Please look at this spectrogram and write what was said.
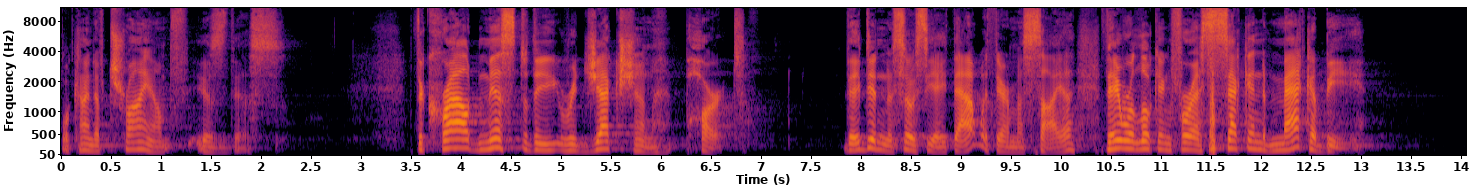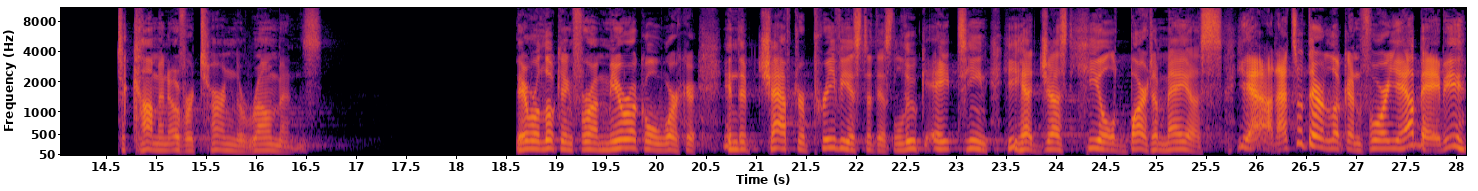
What kind of triumph is this? The crowd missed the rejection part. They didn't associate that with their Messiah. They were looking for a second Maccabee to come and overturn the Romans. They were looking for a miracle worker. In the chapter previous to this, Luke 18, he had just healed Bartimaeus. Yeah, that's what they're looking for. Yeah, baby.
